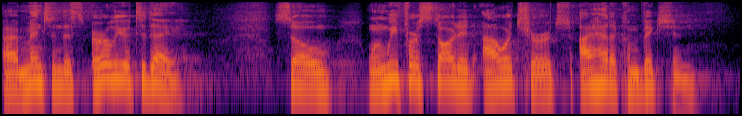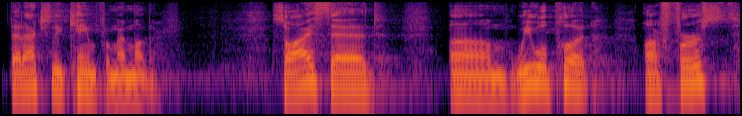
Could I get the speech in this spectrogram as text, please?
I mentioned this earlier today. So, when we first started our church, I had a conviction that actually came from my mother. So I said, um, we will put our first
